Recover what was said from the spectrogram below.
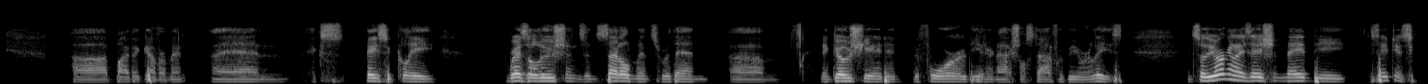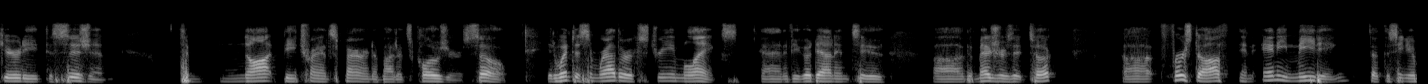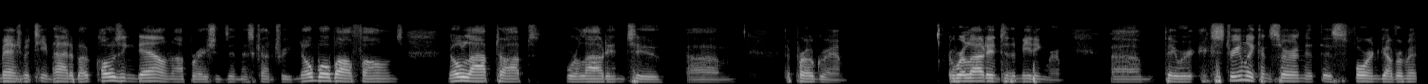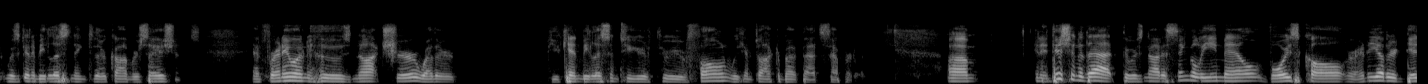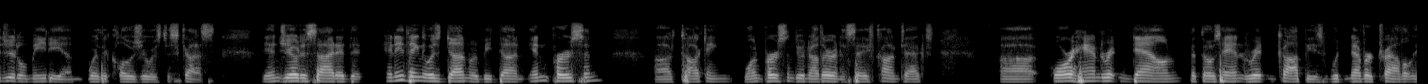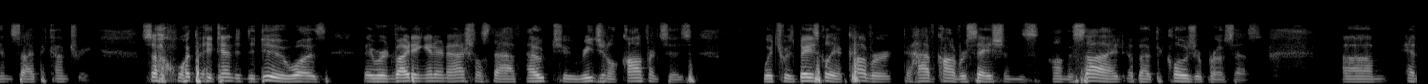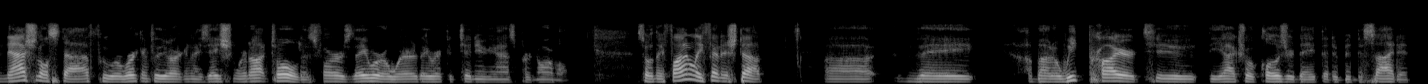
uh, by the government. And basically, resolutions and settlements were then um, negotiated before the international staff would be released. And so the organization made the safety and security decision to not be transparent about its closure. So it went to some rather extreme lengths. And if you go down into uh, the measures it took. Uh, first off, in any meeting that the senior management team had about closing down operations in this country, no mobile phones, no laptops were allowed into um, the program, were allowed into the meeting room. Um, they were extremely concerned that this foreign government was going to be listening to their conversations. And for anyone who's not sure whether you can be listened to your, through your phone, we can talk about that separately. Um, in addition to that, there was not a single email, voice call, or any other digital medium where the closure was discussed. The NGO decided that anything that was done would be done in person, uh, talking one person to another in a safe context, uh, or handwritten down, but those handwritten copies would never travel inside the country. So what they tended to do was they were inviting international staff out to regional conferences which was basically a cover to have conversations on the side about the closure process. Um, and national staff who were working for the organization were not told, as far as they were aware, they were continuing as per normal. So when they finally finished up, uh, they, about a week prior to the actual closure date that had been decided,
